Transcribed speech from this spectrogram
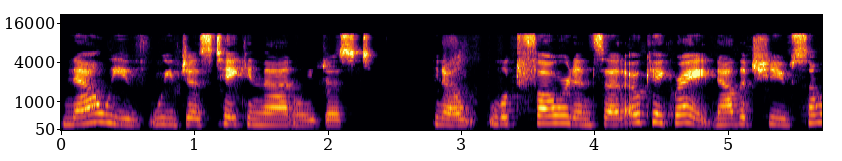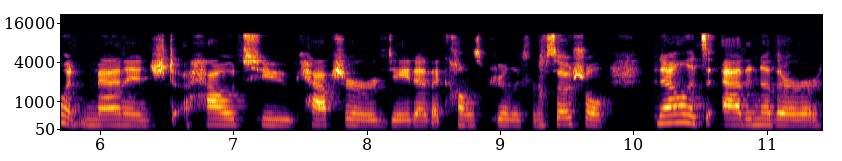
Now we've we've just taken that and we've just you know looked forward and said, okay, great. Now that you've somewhat managed how to capture data that comes purely from social, now let's add another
